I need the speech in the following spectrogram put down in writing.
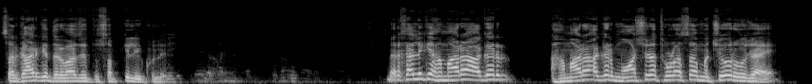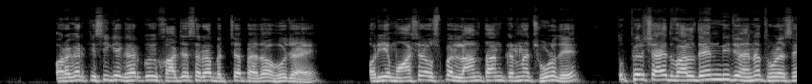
سرکار کے دروازے تو سب کے لیے کھلے۔ میرا خیال ہے کہ ہمارا اگر ہمارا اگر معاشرہ تھوڑا سا مچور ہو جائے اور اگر کسی کے گھر کوئی خواجہ سرا بچہ پیدا ہو جائے اور یہ معاشرہ اس پر لان تان کرنا چھوڑ دے، تو پھر شاید والدین بھی جو ہے نا تھوڑے سے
